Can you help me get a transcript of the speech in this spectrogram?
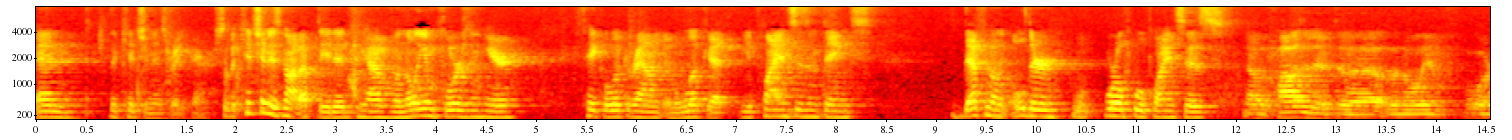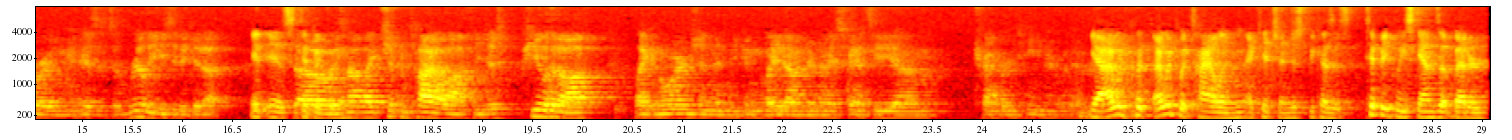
and the kitchen is right here. So the kitchen is not updated. We have linoleum floors in here. Take a look around and look at the appliances and things. Definitely older Whirlpool appliances. Now the positive to linoleum flooring is it's really easy to get up. It is So typically. it's not like chipping tile off. You just peel it off like an orange, and then you can lay down your nice fancy um, travertine or whatever. Yeah, I would put I would put tile in a kitchen just because it typically stands up better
